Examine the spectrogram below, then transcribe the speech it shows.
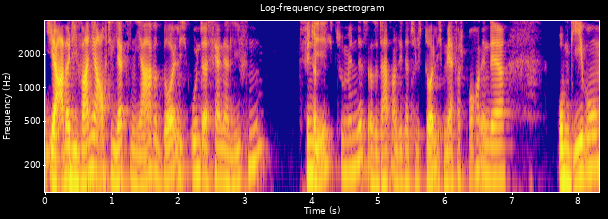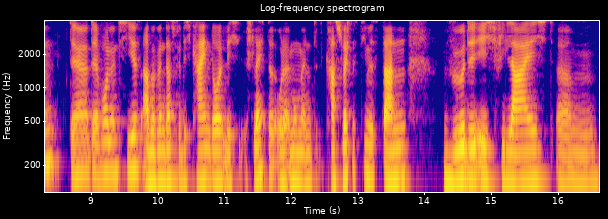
Ja, aber die waren ja auch die letzten Jahre deutlich unter ferner liefen, finde Stimmt. ich zumindest. Also da hat man sich natürlich deutlich mehr versprochen in der Umgebung der, der Volunteers. Aber wenn das für dich kein deutlich schlechter oder im Moment krass schlechtes Team ist, dann würde ich vielleicht, ähm,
